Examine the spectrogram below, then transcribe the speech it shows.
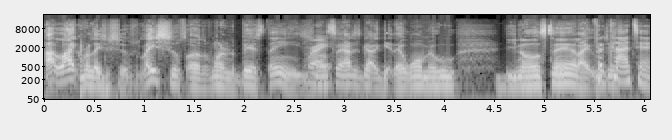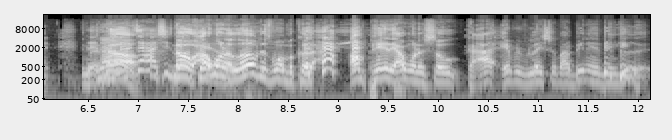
I like relationships. Relationships are one of the best things. You know what I'm saying? I just got to get that woman who, you know what I'm saying, like we For just- content. No, Imagine how she's no, I want to love this woman because I, I'm petty. I want to show I, every relationship I've been in been good.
